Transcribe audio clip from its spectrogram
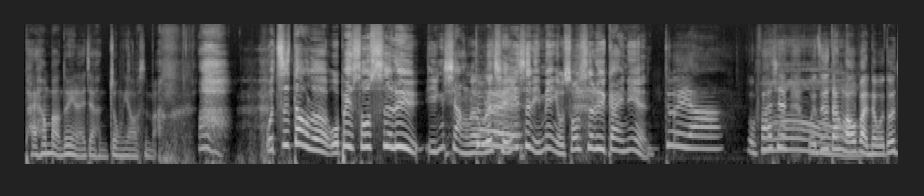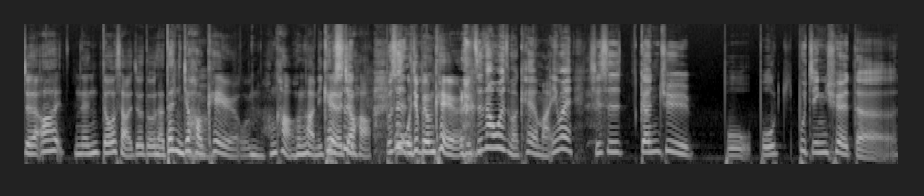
排行榜对你来讲很重要，是吗？啊，我知道了，我被收视率影响了，我的潜意识里面有收视率概念。对呀、啊，我发现我这当老板的，我都觉得哦，能多少就多少，但你就好 care，嗯，很好很好，你 care 就好，不是，我，我就不用 care 了。你知道为什么 care 吗？因为其实根据不不不精确的。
